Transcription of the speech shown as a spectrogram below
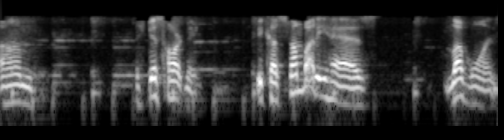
Um, it's disheartening because somebody has loved ones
